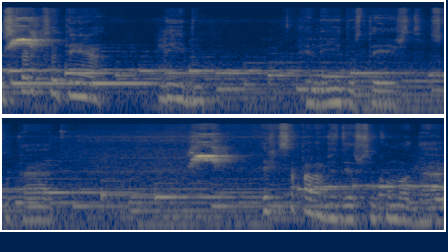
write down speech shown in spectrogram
Espero que você tenha lido, relido os textos, escutado. Deixe essa palavra de Deus te incomodar.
